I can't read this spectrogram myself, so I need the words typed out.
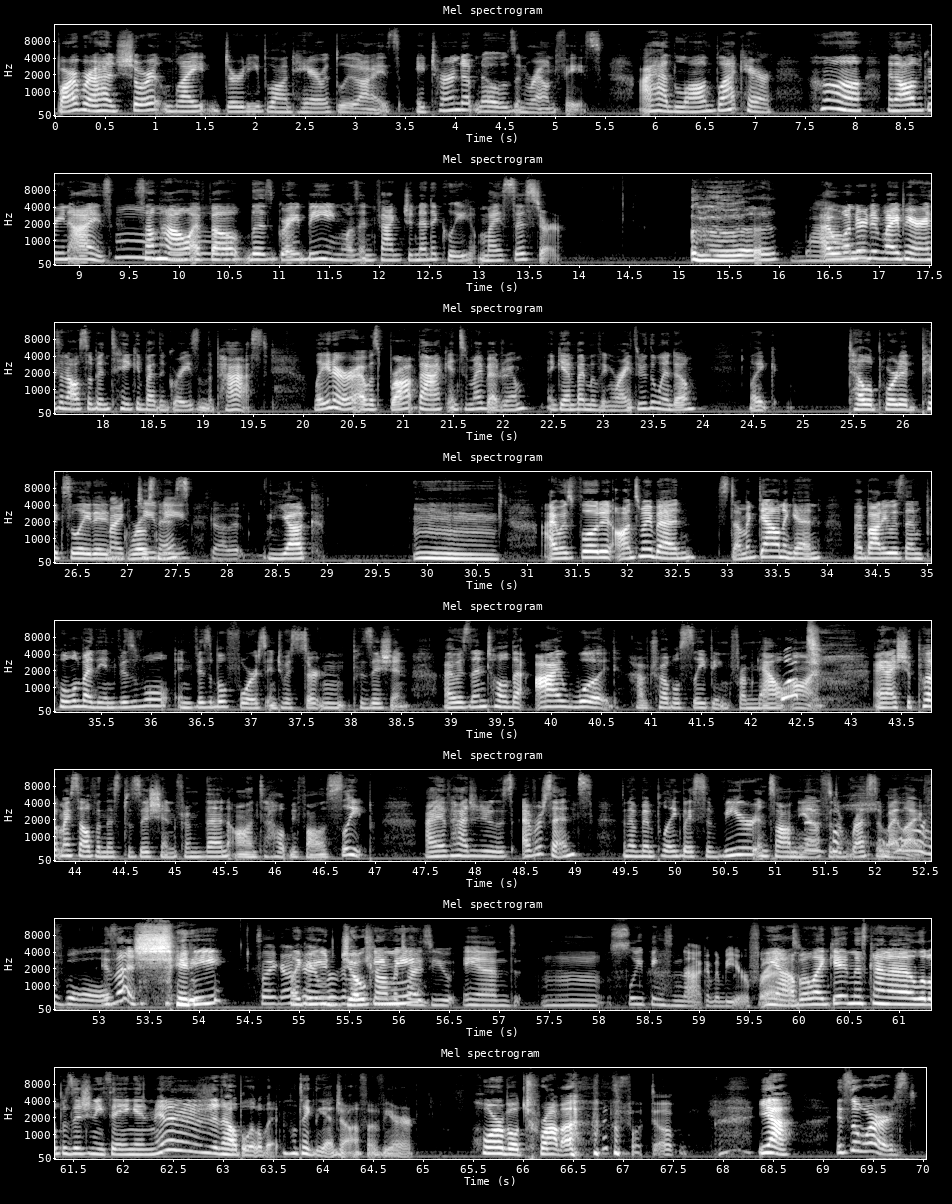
Barbara had short, light, dirty blonde hair with blue eyes, a turned up nose, and round face. I had long black hair, huh, and olive green eyes. Somehow I felt mm. this gray being was in fact genetically my sister. Ugh. Wow. I wondered if my parents had also been taken by the Greys in the past. Later, I was brought back into my bedroom, again by moving right through the window, like teleported, pixelated Mike grossness. TV. Got it. Yuck. Mmm. I was floated onto my bed, stomach down again. My body was then pulled by the invisible invisible force into a certain position. I was then told that I would have trouble sleeping from now What? on, and I should put myself in this position from then on to help me fall asleep. I have had to do this ever since, and I've been plagued by severe insomnia That's for the rest of my life. horrible. Isn't that shitty? It's like, okay, Like, are you joking me? you and mm, sleeping's not going to be your friend. Yeah, but like get in this kind of little positiony thing and it should help a little bit. It'll take the edge off of your horrible trauma. That's fucked up. yeah, it's the worst.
